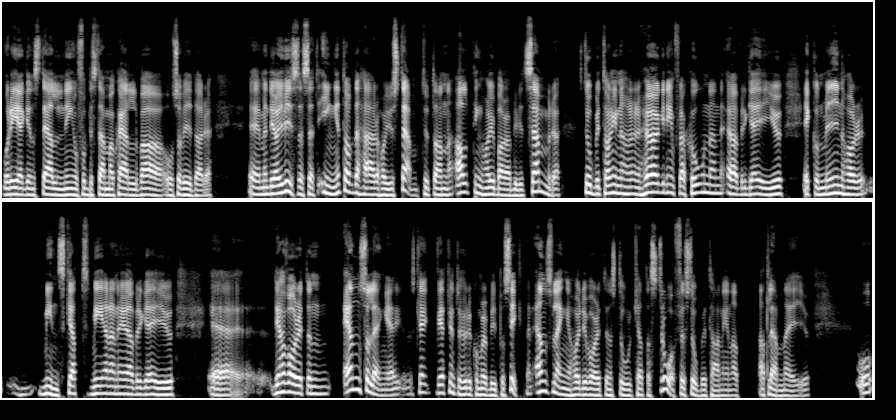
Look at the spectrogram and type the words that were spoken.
vår egen ställning och få bestämma själva och så vidare. Eh, men det har ju visat sig att inget av det här har ju stämt, utan allting har ju bara blivit sämre. Storbritannien har en högre inflation än övriga EU, ekonomin har minskat mer än i övriga EU. Eh, det har varit en än så länge, jag vet ju inte hur det kommer att bli på sikt, men än så länge har det varit en stor katastrof för Storbritannien att, att lämna EU. Och,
